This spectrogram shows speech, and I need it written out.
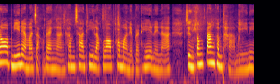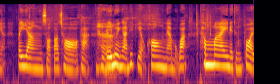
รอบนี้เนี่ยมาจากแรงงานข้ามชาติที่ลักลอบเข้ามาในประเทศเลยนะ จึงต้องตั้งคำถามนี้เนี่ยไปยังสตชค่ะ หรือหน่วยงานที่เกี่ยวข้องนะบอกว่าทำไมเนี่ยถึงปล่อย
